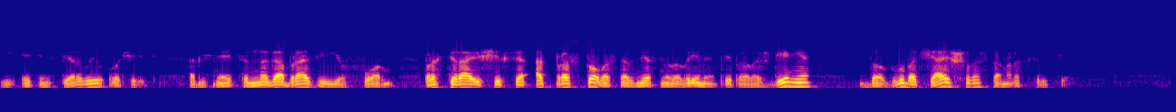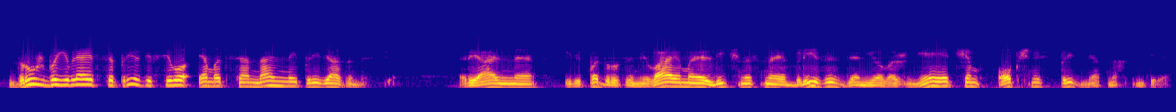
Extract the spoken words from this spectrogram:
и этим в первую очередь объясняется многообразие ее форм, простирающихся от простого совместного времяпрепровождения до глубочайшего самораскрытия. Дружба является прежде всего эмоциональной привязанностью. Реальная или подразумеваемая личностная близость для нее важнее, чем общность предметных интересов.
